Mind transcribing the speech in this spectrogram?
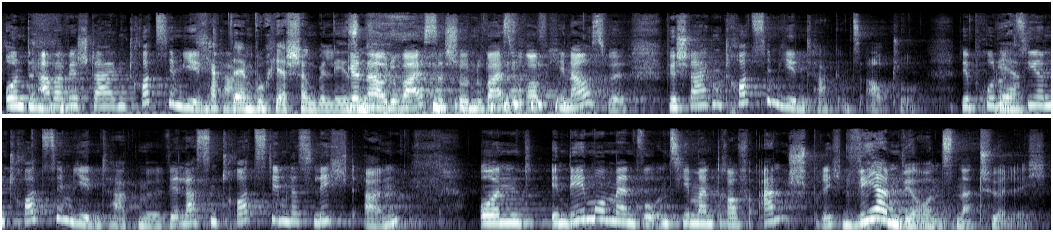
Und aber wir steigen trotzdem jeden ich Tag. Ich habe dein Buch ja schon gelesen. Genau, du weißt das schon. Du weißt, worauf ich hinaus will. Wir steigen trotzdem jeden Tag ins Auto. Wir produzieren ja. trotzdem jeden Tag Müll. Wir lassen trotzdem das Licht an. Und in dem Moment, wo uns jemand drauf anspricht, wehren wir uns natürlich.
